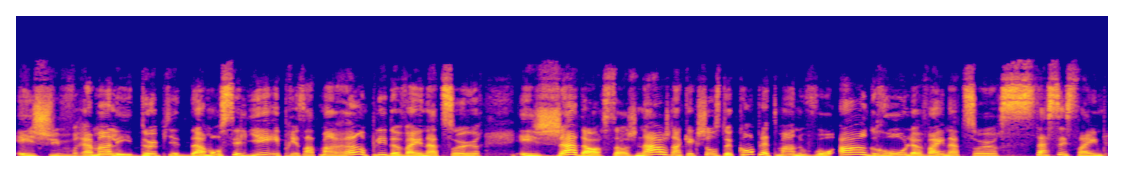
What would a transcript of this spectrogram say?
et je suis vraiment les deux pieds dedans. Mon cellier est présentement rempli de vin nature, et j'adore ça. Je nage dans quelque chose de complètement nouveau. En gros, le vin nature, c'est assez simple.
